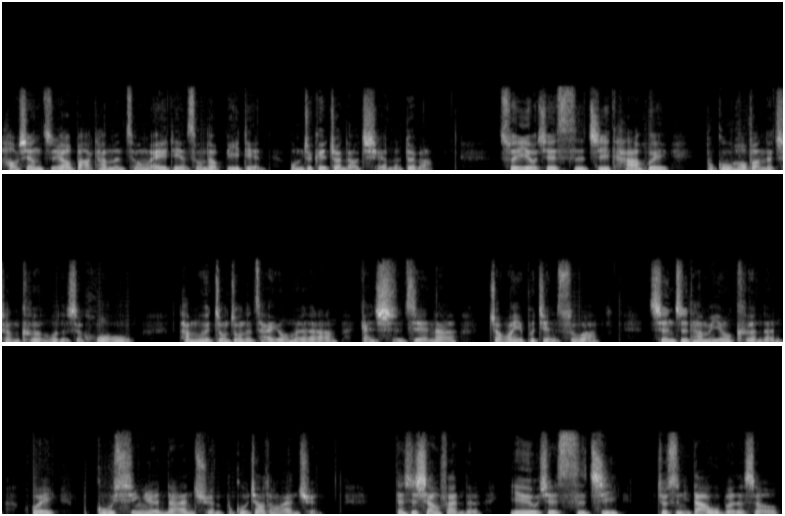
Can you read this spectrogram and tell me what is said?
好像只要把他们从 A 点送到 B 点，我们就可以赚到钱了，对吧？所以有些司机他会不顾后方的乘客或者是货物，他们会重重的踩油门啊，赶时间啊，转弯也不减速啊，甚至他们有可能会不顾行人的安全，不顾交通安全。但是相反的，也有一些司机，就是你搭 Uber 的时候，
